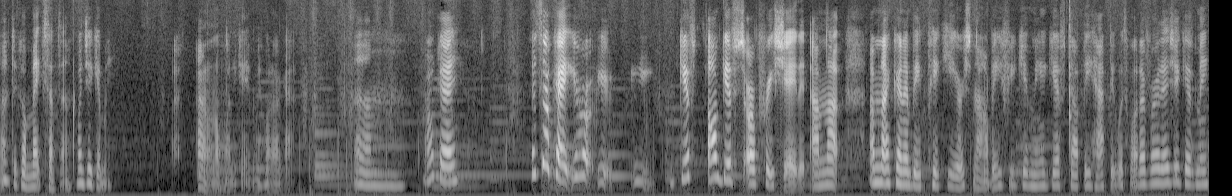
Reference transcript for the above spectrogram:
I have to go make something. What'd you give me? I don't know what he gave me. What I got? Um. Okay. It's okay. Your your gift. All gifts are appreciated. I'm not. I'm not going to be picky or snobby. If you give me a gift, I'll be happy with whatever it is you give me.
